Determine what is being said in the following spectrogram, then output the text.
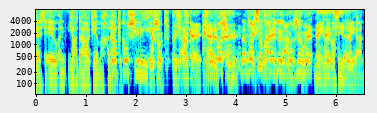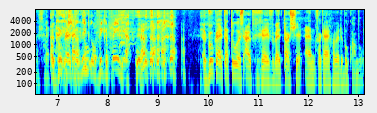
6e eeuw. En ja, daar had je helemaal gelijk. dat concilie is... Goed, ja. oké. En Dat het, was, eh, dat was ik zal niet nog even het boek Adrianus toen. noemen. nee, dat was niet ja. Adrianus. nee. Ik zei niet nog Wikipedia. Het boek heet Tattoo is uitgegeven bij Tasje en verkrijgbaar bij de boekhandel.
